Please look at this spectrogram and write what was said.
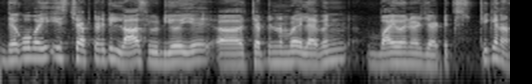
देखो भाई इस चैप्टर की लास्ट वीडियो ये चैप्टर नंबर एलेवन बायो एनर्जेटिक्स ठीक है ना?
